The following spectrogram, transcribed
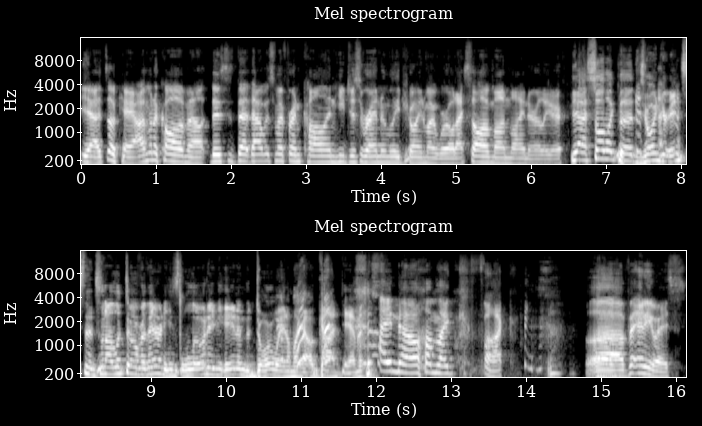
Yeah, it's okay. I'm gonna call him out. This is that. That was my friend Colin. He just randomly joined my world. I saw him online earlier. Yeah, I saw like the join your instance, and I looked over there, and he's loading in in the doorway, and I'm like, oh god damn it. I know. I'm like, fuck. Uh, Uh, but anyways,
